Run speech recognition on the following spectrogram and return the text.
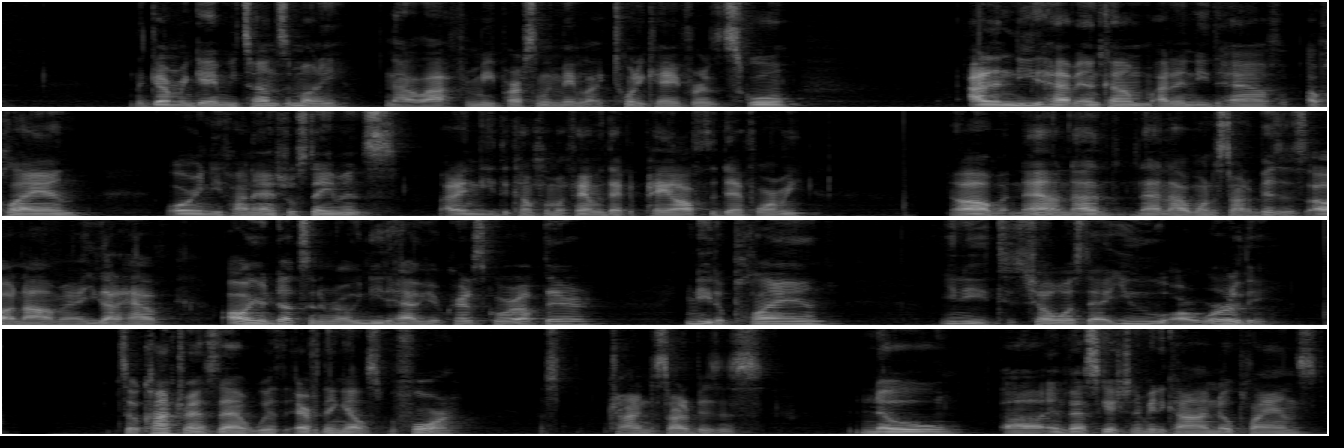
The government gave me tons of money, not a lot for me personally, maybe like 20k for school. I didn't need to have income. I didn't need to have a plan or any financial statements. I didn't need to come from a family that could pay off the debt for me. Oh, but now, now, now, now I want to start a business. Oh, no, man, you gotta have all your ducks in a row. You need to have your credit score up there. You need a plan. You need to show us that you are worthy. So contrast that with everything else before trying to start a business. No uh, investigation of any kind, no plans.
